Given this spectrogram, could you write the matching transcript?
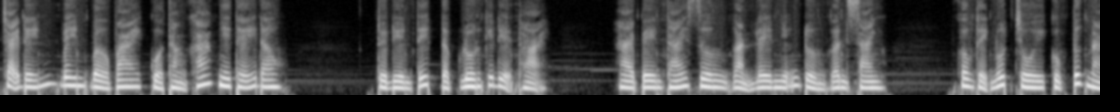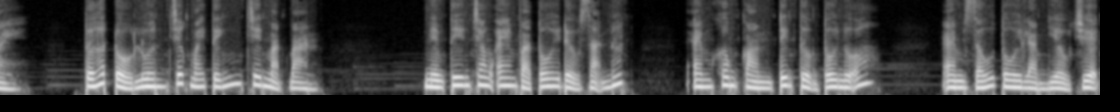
chạy đến bên bờ vai của thằng khác như thế đâu. Tôi điên tiết đập luôn cái điện thoại. Hai bên thái dương gắn lên những đường gân xanh. Không thể nuốt trôi cục tức này. Tôi hất đổ luôn chiếc máy tính trên mặt bàn. Niềm tin trong em và tôi đều dạn nứt. Em không còn tin tưởng tôi nữa. Em giấu tôi làm nhiều chuyện,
